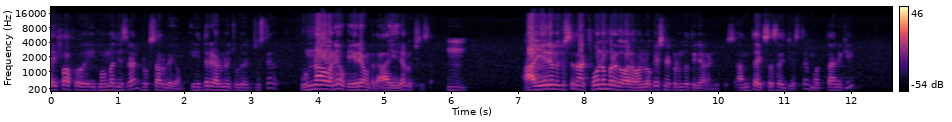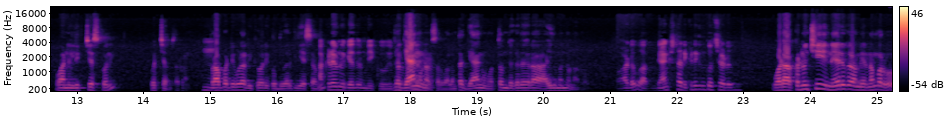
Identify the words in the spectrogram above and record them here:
wife of Mohammed Israil Ruksar Begum ఈ ఇద్దరు ఎడన చూడ చూస్తే ఉన్నావు అనే ఒక ఏరియా ఉంటుంది. ఆ ఏరియాలో వచ్చింది సార్. ఆ ఏరియాలో చూస్తే నాకు ఫోన్ నెంబర్ కావాలి. వన్ లొకేషన్ ఎక్కడుందో తెలియాలని చెప్పేసి. అంతా ఎక్సర్సైజ్ చేస్తే మొత్తానికి వాడిని లిఫ్ట్ చేసుకొని వచ్చాం సార్. ప్రాపర్టీ కూడా రికవరీ కొద్ది వరకు చేసాము. అక్కడే మీకు గ్యాంగ్. ఉన్నారు సార్ వాళ్ళంతా. గ్యాంగ్ మొత్తం దగ్గర దగ్గర ఐదు మంది ఉన్నారు. వాడు గ్యాంగ్స్టర్ ఇక్కడికి వచ్చాడు? వాడు అక్కడ నుంచి నేరుగా మీరు నంబరు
